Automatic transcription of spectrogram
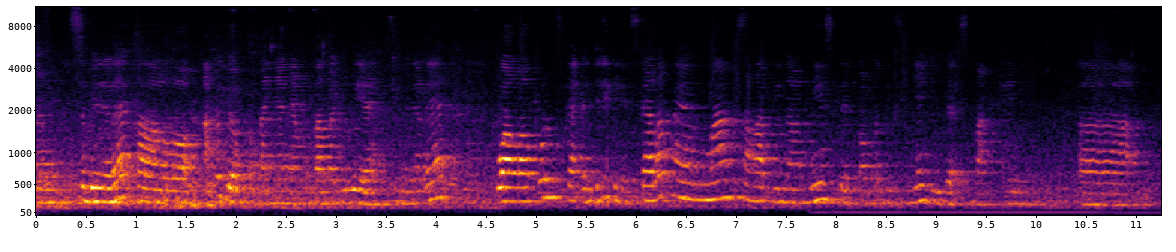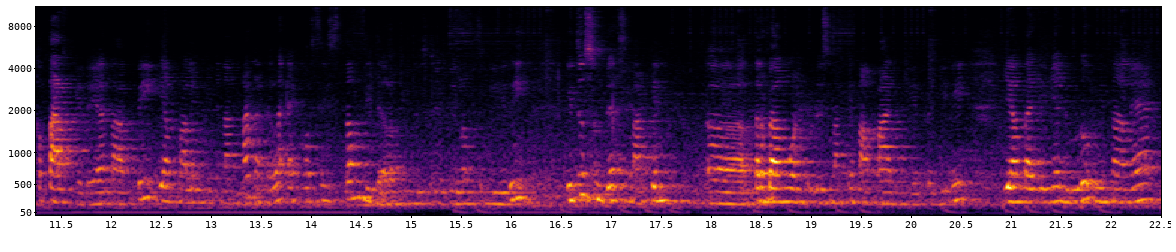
Um, sebenarnya kalau aku jawab pertanyaan yang pertama dulu ya. Sebenarnya walaupun seka- jadi gini sekarang memang sangat dinamis dan kompetisinya juga semakin uh, ketat gitu ya. Tapi yang paling menyenangkan adalah ekosistem di dalam industri film sendiri itu sudah semakin uh, terbangun sudah semakin mapan gitu. Jadi yang tadinya dulu misalnya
